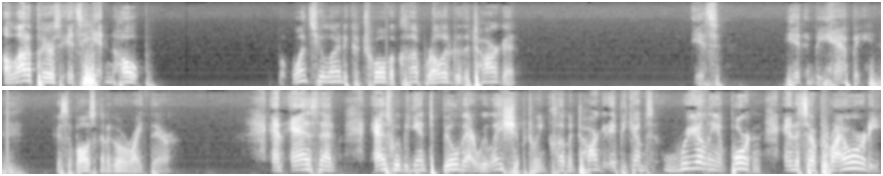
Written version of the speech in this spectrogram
A lot of players, it's hit and hope. But once you learn to control the club relative to the target, it's hit and be happy because the ball's going to go right there. And as that, as we begin to build that relationship between club and target, it becomes really important, and it's a priority.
